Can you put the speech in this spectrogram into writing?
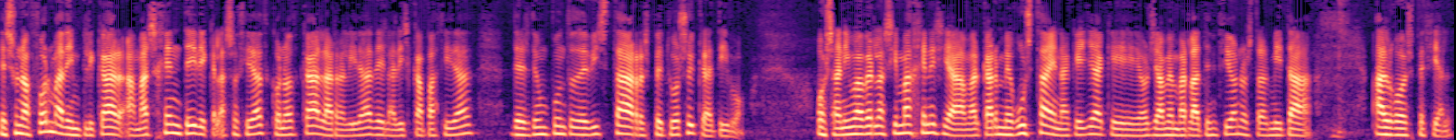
Es una forma de implicar a más gente y de que la sociedad conozca la realidad de la discapacidad desde un punto de vista respetuoso y creativo. Os animo a ver las imágenes y a marcar me gusta en aquella que os llame más la atención, os transmita algo especial.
